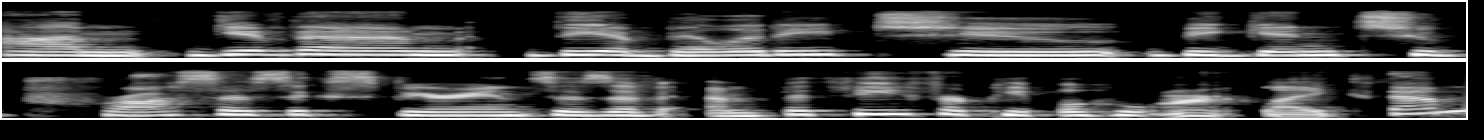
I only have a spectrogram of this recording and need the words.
um, give them the ability to begin to process experiences of empathy for people who aren't like them.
